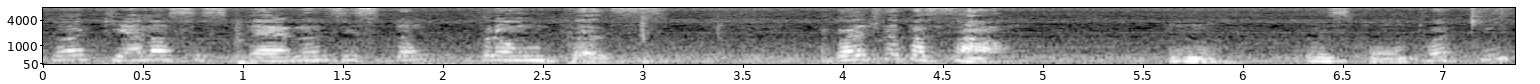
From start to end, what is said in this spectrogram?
Então, aqui as nossas pernas estão prontas. Agora, a gente vai passar um dois pontos aqui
